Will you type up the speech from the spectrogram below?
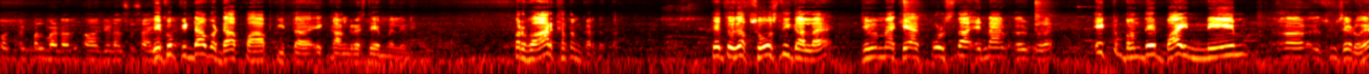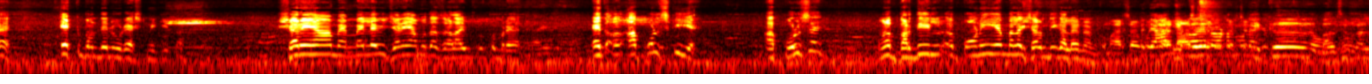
ਔਰ ਟ੍ਰਿਪਲ ਮਰਡਰ ਜਿਹੜਾ ਸੁਸਾਈਡ ਦੇਖੋ ਕਿੰਨਾ ਵੱਡਾ ਪਾਪ ਕੀਤਾ ਇੱਕ ਕਾਂਗਰਸ ਦੇ ਐਮਐਲਏ ਨੇ। ਪਰਿਵਾਰ ਖਤਮ ਕਰ ਦਿੱਤਾ। ਤੇ ਤੁਸੀਂ ਅਫਸੋਸ ਦੀ ਗੱਲ ਹੈ ਜਿਵੇਂ ਮੈਂ ਕਿਹਾ ਪੁਲਿਸ ਦਾ ਇੰਨਾ ਇੱਕ ਬੰਦੇ ਬਾਈ ਨੇਮ ਸੁਸਾਈਡ ਹੋਇਆ। ਇੱਕ ਬੰਦੇ ਨੂੰ ਅਰੈਸਟ ਨਹੀਂ ਕੀਤਾ। ਸ਼ਰੇਆਮ ਐਮਐਲਏ ਵੀ ਸ਼ਰੇਆਮ ਉਹਦਾ ਜ਼ਾਲਾ ਵੀ ਘੁੰਮ ਰਿਹਾ। ਇਹ ਤਾਂ ਆ ਪੁਲਿਸ ਕੀ ਹੈ? ਆ ਪੁਲਿਸ ਹੈ? ਮਤਲਬ ਵਰਦੀ ਪਾਉਣੀ ਹੈ ਮਤਲਬ ਸ਼ਰਮ ਦੀ ਗੱਲ ਹੈ ਇਹਨਾਂ ਨੂੰ। ਨੂੰ ਲੈ ਇੱਕ ਬਲਸਨ ਕੱਲ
